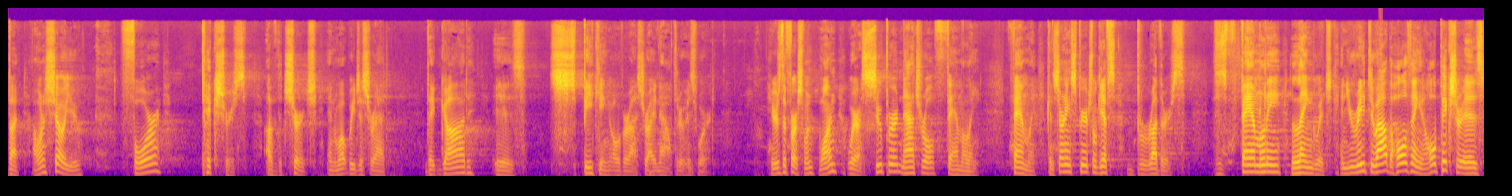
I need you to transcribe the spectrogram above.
but I want to show you four pictures of the church and what we just read that God is speaking over us right now through His Word. Here's the first one. One, we're a supernatural family. Family. Concerning spiritual gifts, brothers. This is family language. And you read throughout the whole thing, the whole picture is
